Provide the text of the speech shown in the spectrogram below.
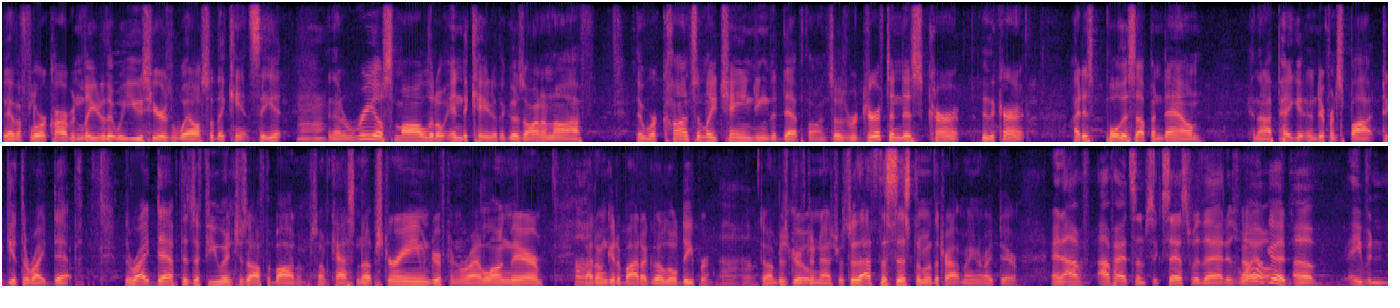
We have a fluorocarbon leader that we use here as well so they can't see it. Mm-hmm. And then a real small little indicator that goes on and off that we're constantly changing the depth on. So as we're drifting this current through the current, I just pull this up and down and then I peg it in a different spot to get the right depth. The right depth is a few inches off the bottom. So I'm casting upstream, drifting right along there. If I don't get a bite, I'll go a little deeper. So I'm just drifting Cool. natural. So that's the system of the trout magnet right there. And I've I've had some success with that as well. Oh, good. Uh, even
